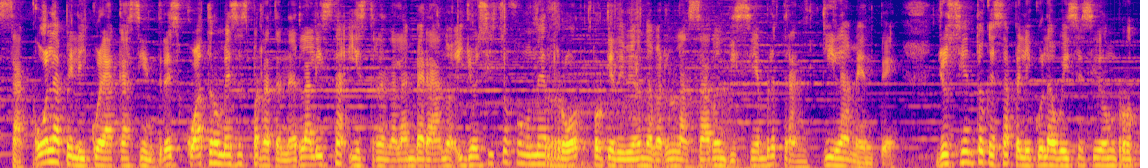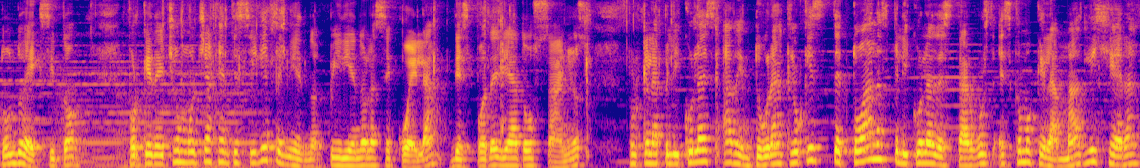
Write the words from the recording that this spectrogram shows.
sacó la película casi en 3-4 meses para tenerla lista y estrenarla en verano. Y yo insisto, fue un error porque debieron de haberlo lanzado en diciembre tranquilamente. Yo siento que esta película hubiese sido un rotundo éxito porque de hecho mucha gente sigue pidiendo, pidiendo la secuela después de ya dos años. Porque la película es aventura, creo que es de todas las películas de Star Wars, es como que la más ligera,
